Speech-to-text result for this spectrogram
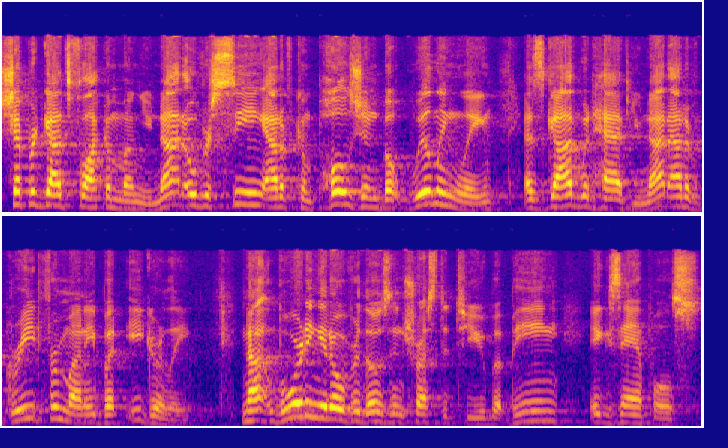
Shepherd God's flock among you, not overseeing out of compulsion, but willingly, as God would have you, not out of greed for money, but eagerly, not lording it over those entrusted to you, but being examples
